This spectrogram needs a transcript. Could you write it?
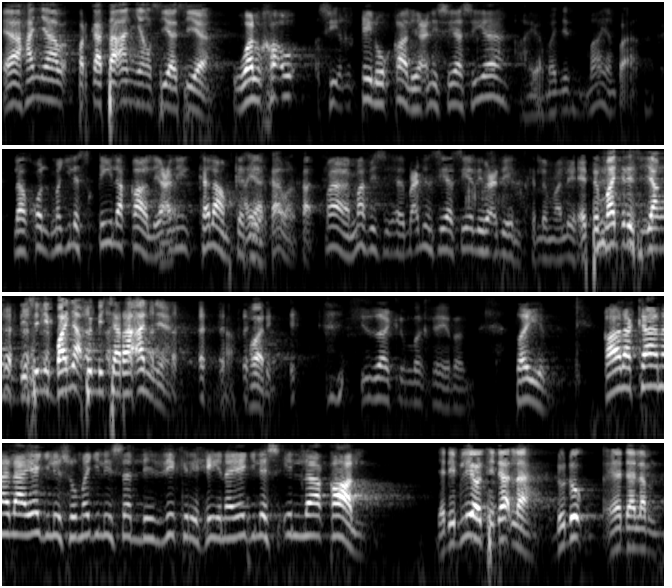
ya hanya perkataan yang sia-sia والخ... قيل وقال يعني سياسية ayo majlis lumayan Pak لا قل مجلس قيل قال يعني كلام كثير kawan, ما ما في سي... بعدين سياسية دي بعدين نتكلم عليها itu majlis yang di sini banyak pembicaraannya جزاك الله خيرا طيب قال كان لا يجلس مجلسا للذكر حين يجلس إلا قال Jadi beliau tidaklah duduk ya, dalam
